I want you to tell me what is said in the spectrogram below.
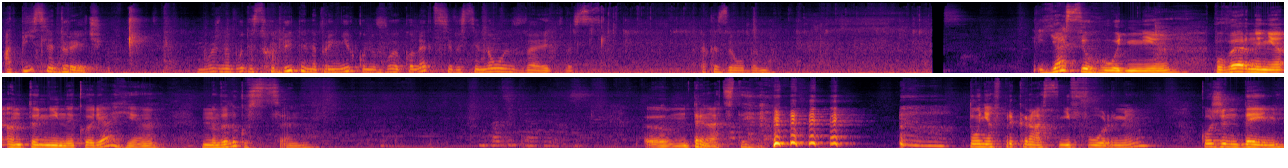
А після, до речі, можна буде сходити на примірку нової колекції весняної Weightless. Так і зробимо. Я сьогодні повернення Антоніни Коряги на велику сцену. 13. Тоня в прекрасній формі. Кожен день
